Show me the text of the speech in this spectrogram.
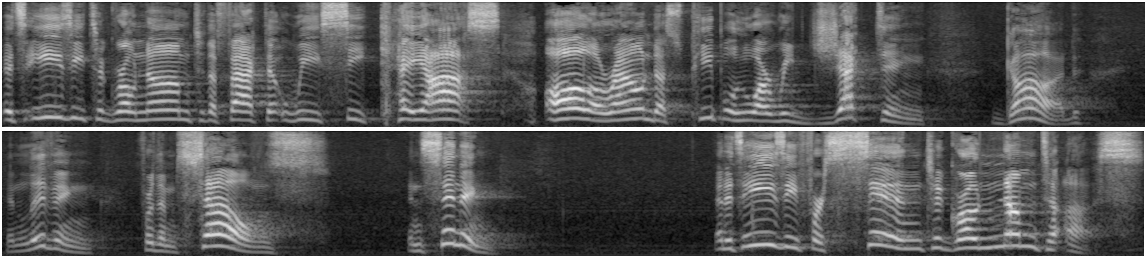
It's easy to grow numb to the fact that we see chaos all around us people who are rejecting God and living for themselves and sinning. And it's easy for sin to grow numb to us,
